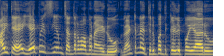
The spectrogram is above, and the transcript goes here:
అయితే ఏపీ సీఎం చంద్రబాబు నాయుడు వెంటనే తిరుపతికి వెళ్ళిపోయారు.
